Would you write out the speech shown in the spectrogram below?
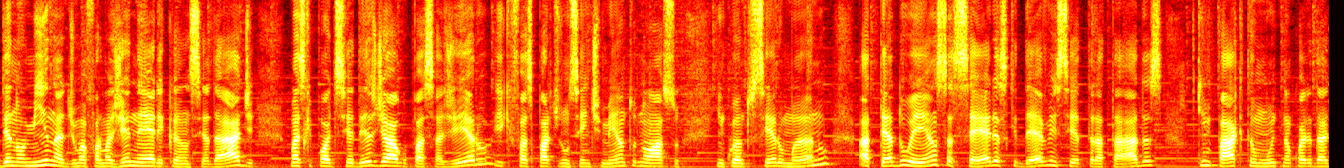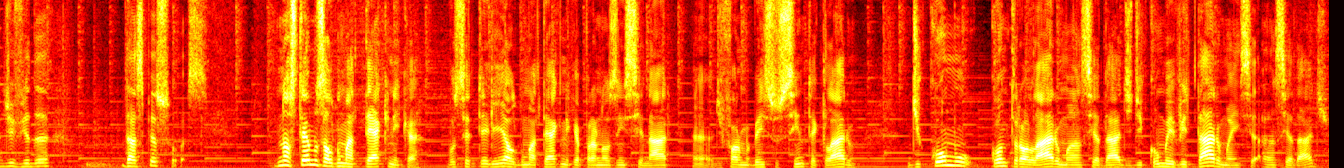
denomina de uma forma genérica ansiedade, mas que pode ser desde algo passageiro e que faz parte de um sentimento nosso enquanto ser humano, até doenças sérias que devem ser tratadas, que impactam muito na qualidade de vida das pessoas. Nós temos alguma técnica? Você teria alguma técnica para nos ensinar, eh, de forma bem sucinta, é claro, de como controlar uma ansiedade, de como evitar uma ansiedade?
